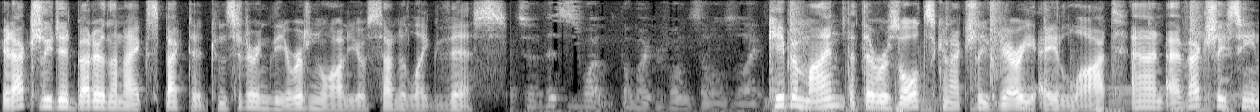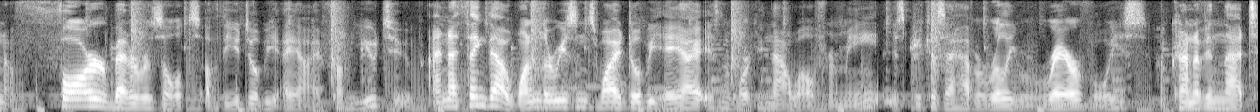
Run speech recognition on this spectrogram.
It actually did better than I expected, considering the original audio sounded like this. So this is what the microphone sounds like. Keep in mind that the results can actually vary a lot, and I've actually seen far better results of the Adobe AI from YouTube. And I think that one of the reasons why Adobe AI isn't working that well for me is because I have a really rare voice. I'm kind of in that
